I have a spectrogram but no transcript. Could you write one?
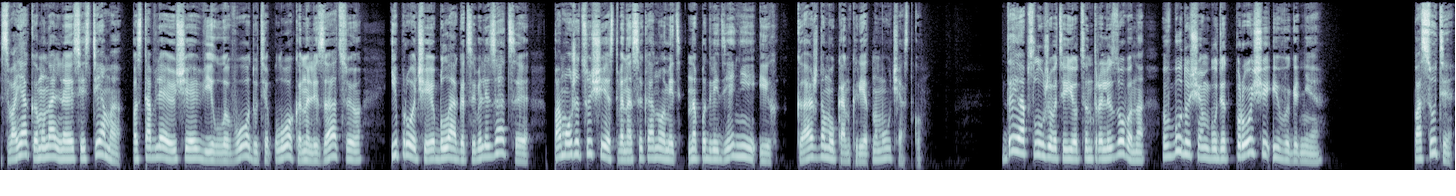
Своя коммунальная система, поставляющая виллы, воду, тепло, канализацию и прочие блага цивилизации, поможет существенно сэкономить на подведении их каждому конкретному участку. Да и обслуживать ее централизованно в будущем будет проще и выгоднее. По сути,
